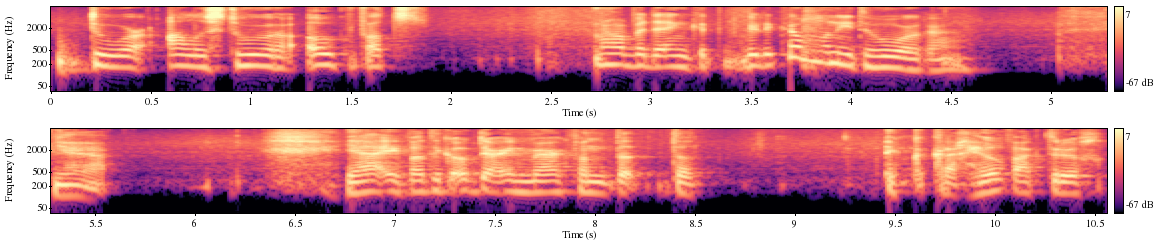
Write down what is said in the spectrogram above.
Door alles te horen, ook wat waar we denken, dat wil ik helemaal niet horen. Ja. Ja, wat ik ook daarin merk van dat, dat. Ik krijg heel vaak terug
